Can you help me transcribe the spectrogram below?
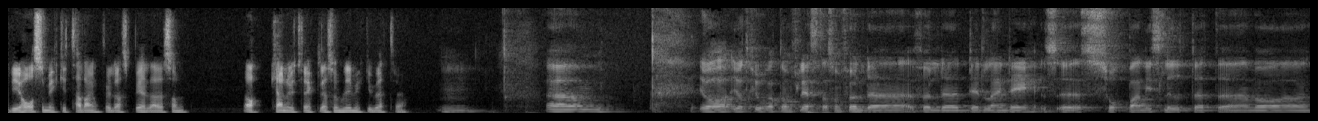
vi har så mycket talangfulla spelare som ja, kan utvecklas och bli mycket bättre. Mm. Um, ja, jag tror att de flesta som följde, följde Deadline Day-soppan eh, i slutet eh, var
